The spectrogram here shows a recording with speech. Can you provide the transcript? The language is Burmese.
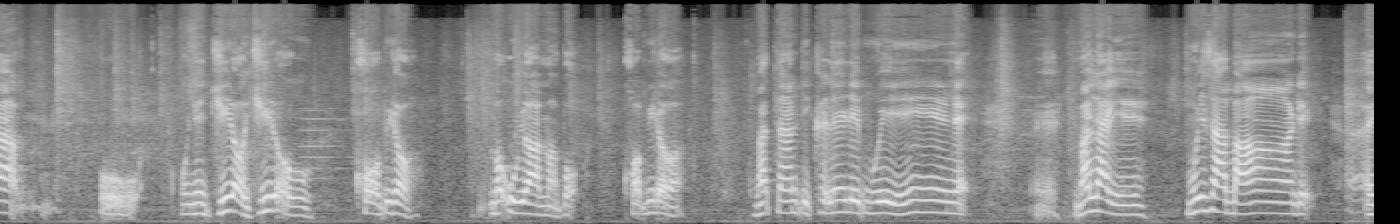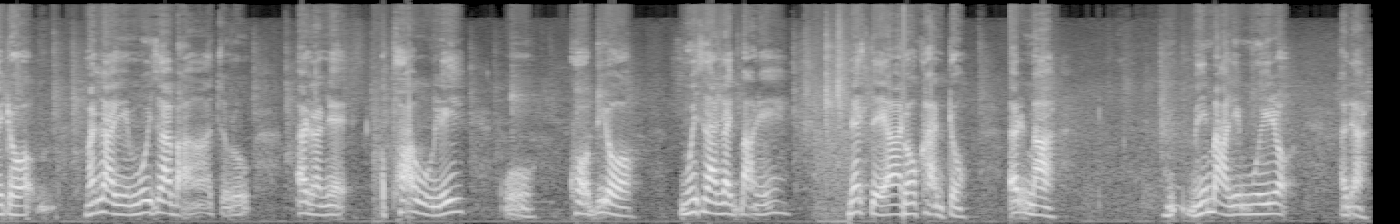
ဟို ဟိုနေကြီးတော့ကြီးတော့ကိုခေါ်ပြီးတော့မအူရမှာပေါ့ခေါ်ပြီးတော့မတန်းဒီကလေးလေးမွေးရင်တဲ့အဲမလိုက်ရင်မွေးစားပါတဲ့အဲ့တော့မလိုက်ရင်မွေးစားပါဆိုတော့အဲ့ဒါနဲ့အဖွားကိုလေဟိုခေါ်ပြီးတော့မွေးစားလိုက်ပါတယ်လက်တရားတော့ခန်တုံအဲ့ဒီမှာမိန်းမလေးမွေးတော့အဲ့ဒါ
